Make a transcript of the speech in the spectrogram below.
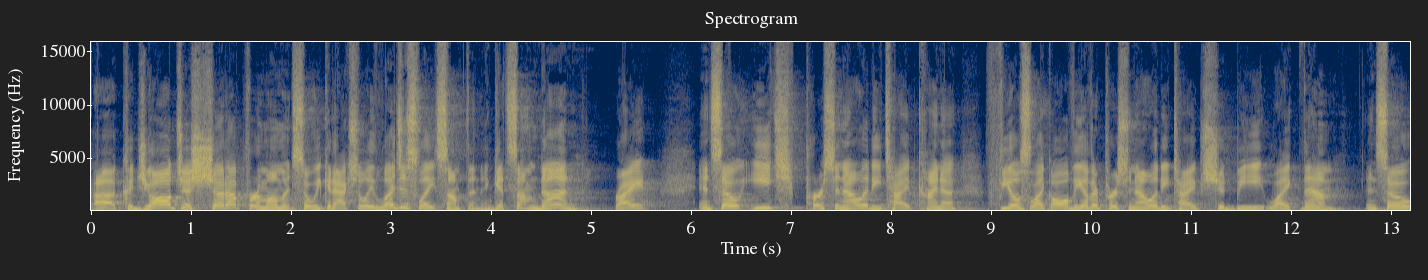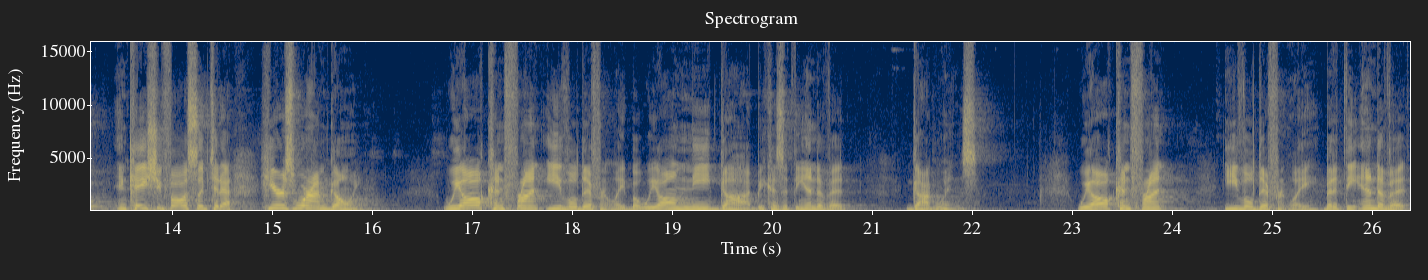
uh, could y'all just shut up for a moment so we could actually legislate something and get something done, right? And so each personality type kind of feels like all the other personality types should be like them. And so, in case you fall asleep today, here's where I'm going. We all confront evil differently, but we all need God because at the end of it, God wins. We all confront evil differently, but at the end of it,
